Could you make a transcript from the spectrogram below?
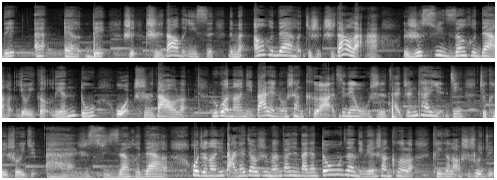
d a l d 是迟到的意思，那么 en retard 就是迟到了啊。Je suis en retard 有一个连读，我迟到了。如果呢你八点钟上课啊，七点五十才睁开眼睛，就可以说一句哎，Je suis en retard。或者呢你打开教室门，发现大家都在里面上课了，可以跟老师说一句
